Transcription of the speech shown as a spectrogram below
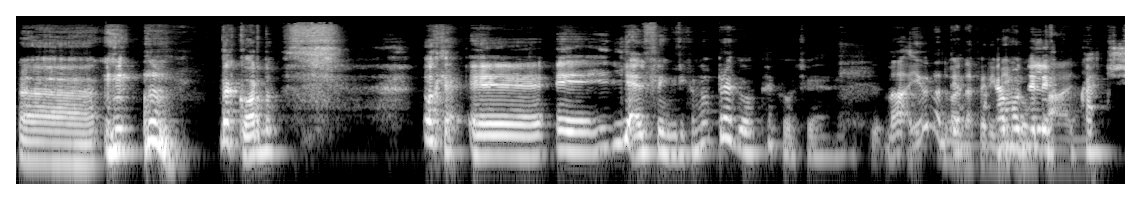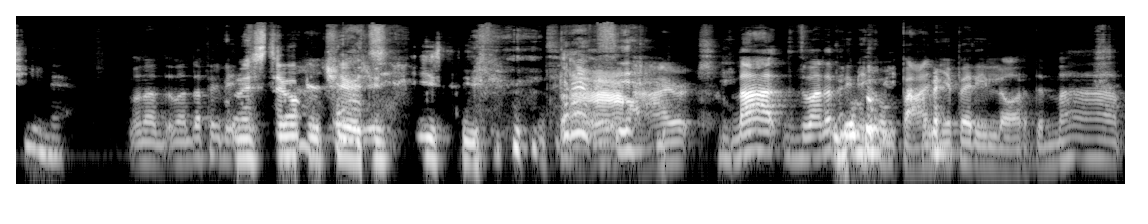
Eh, d'accordo. Ok, eh, e gli elfing dicono, prego, prego. Cioè, Ma io ho una domanda per i abbiamo miei delle compagni. focaccine. Una domanda per i miei estremo piacere, Grazie. gentilissimi. Grazie. Ma domanda per i miei compagni e per il Lord. Ma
